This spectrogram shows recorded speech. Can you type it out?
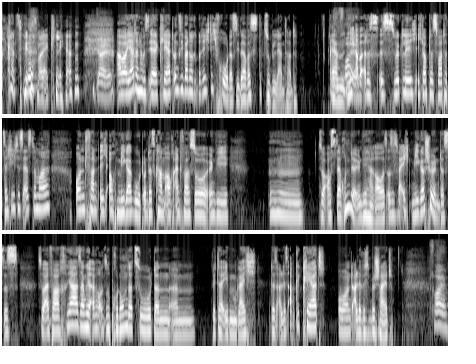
Kannst du mir das mal erklären? Geil. Aber ja, dann habe ich es ihr erklärt und sie war dann richtig froh, dass sie da was dazugelernt hat. Ja, ähm, nee, aber das ist wirklich, ich glaube, das war tatsächlich das erste Mal und fand ich auch mega gut. Und das kam auch einfach so irgendwie mh, so aus der Runde irgendwie heraus. Also es war echt mega schön, dass das so einfach, ja, sagen wir einfach unsere Pronomen dazu, dann ähm, wird da eben gleich das alles abgeklärt und alle wissen Bescheid. Voll.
